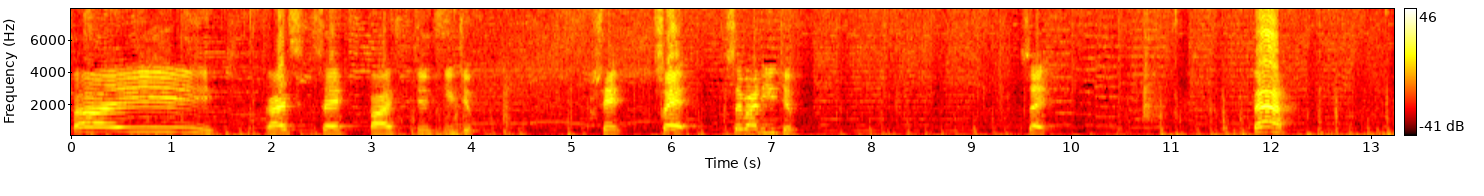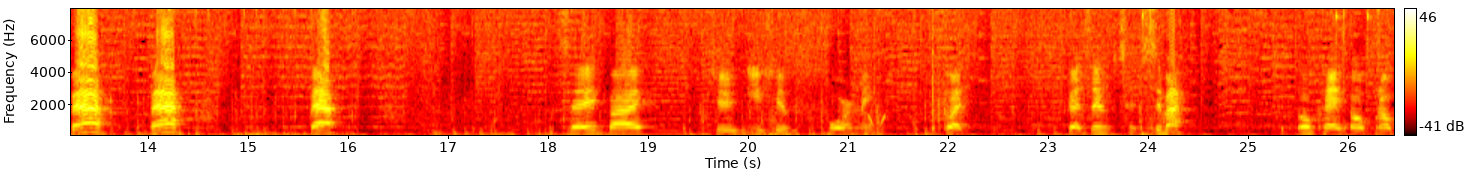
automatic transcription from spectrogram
Bye! Guys, say bye to YouTube. Say it. Say it. Say bye to YouTube. Say it. Bath! Bath! Bath say bye to YouTube for me. Go ahead. Good, say, say, say bye. Okay, oh, no,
